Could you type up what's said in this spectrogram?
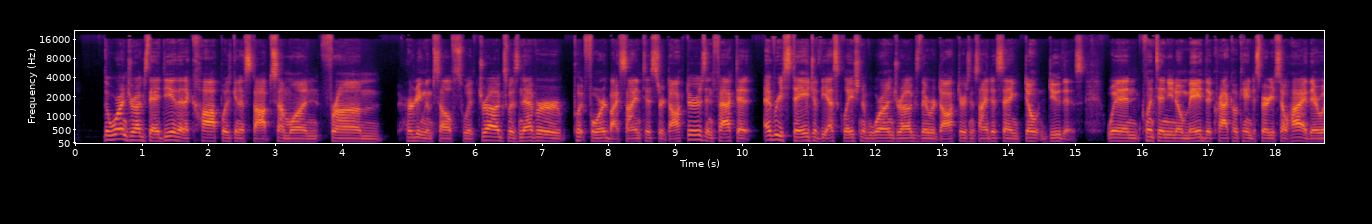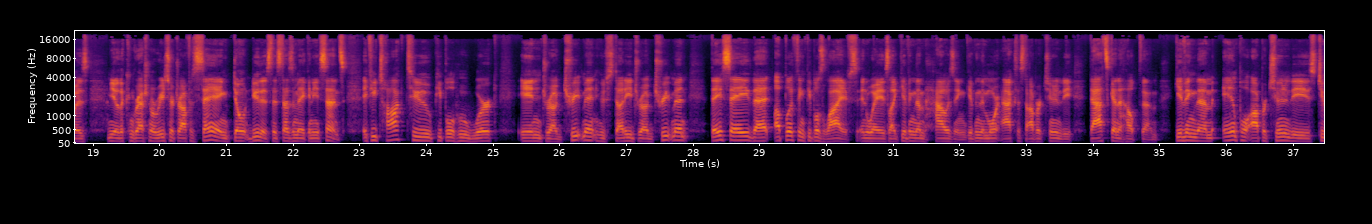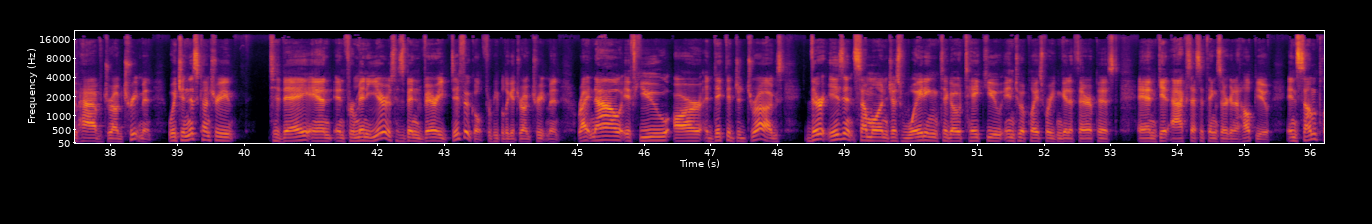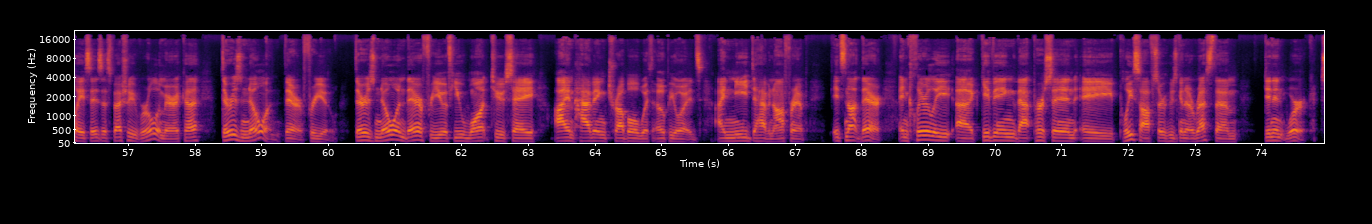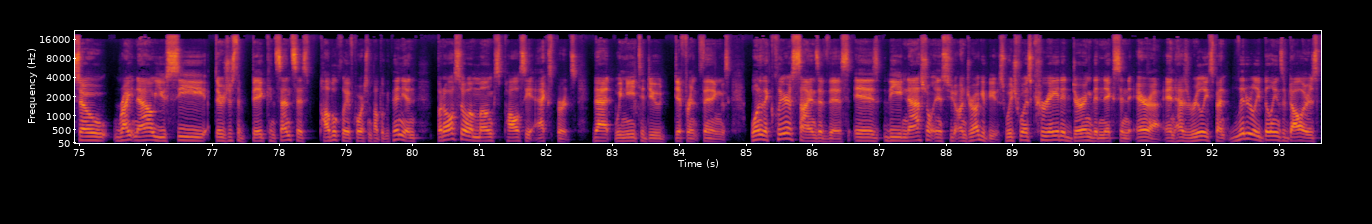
The war on drugs, the idea that a cop was going to stop someone from hurting themselves with drugs was never put forward by scientists or doctors. In fact, at every stage of the escalation of war on drugs, there were doctors and scientists saying, don't do this. When Clinton, you know, made the crack cocaine disparity so high, there was, you know, the Congressional Research Office saying, don't do this. This doesn't make any sense. If you talk to people who work in drug treatment, who study drug treatment, they say that uplifting people's lives in ways like giving them housing, giving them more access to opportunity, that's going to help them. Giving them ample opportunities to have drug treatment, which in this country today and, and for many years has been very difficult for people to get drug treatment. Right now, if you are addicted to drugs, there isn't someone just waiting to go take you into a place where you can get a therapist and get access to things that are going to help you. In some places, especially rural America, there is no one there for you. There is no one there for you if you want to say, I am having trouble with opioids. I need to have an off ramp. It's not there. And clearly, uh, giving that person a police officer who's going to arrest them didn't work. So right now you see there's just a big consensus publicly, of course, in public opinion, but also amongst policy experts that we need to do different things. One of the clearest signs of this is the National Institute on Drug Abuse, which was created during the Nixon era and has really spent literally billions of dollars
